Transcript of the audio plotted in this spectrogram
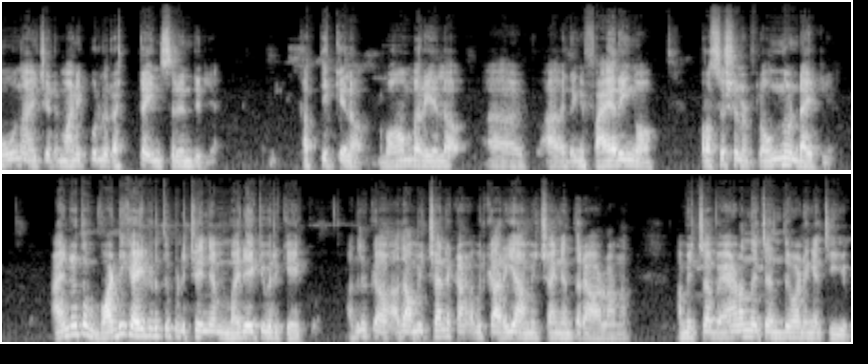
മൂന്നാഴ്ചയായിട്ട് മണിപ്പൂരിൽ ഒരൊറ്റ ഇൻസിഡന്റ് ഇല്ല. കത്തിക്കലോ ബോംബെറിയലോ അല്ലെങ്കിൽ ഫയറിങ്ങോ പ്രൊസഷൻ എടുക്കലോ ഒന്നും ഉണ്ടായിട്ടില്ല. അതിന്റെ അകത്ത് വടി കയ്യിലെടുത്ത് പിടിച്ചു കഴിഞ്ഞാൽ മര്യാദയ്ക്ക് ഇവർ കേൾക്കും. അതിൽ അത് അമിത്ഷാന്റെ ഇവർക്ക് അറിയാം അമിത്ഷാ അങ്ങനത്തെ ഒരാളാണ്. അമിത്ഷാ വേണമെന്ന് വെച്ചാൽ എന്ത് വേണമെങ്കിൽ ചെയ്യും.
